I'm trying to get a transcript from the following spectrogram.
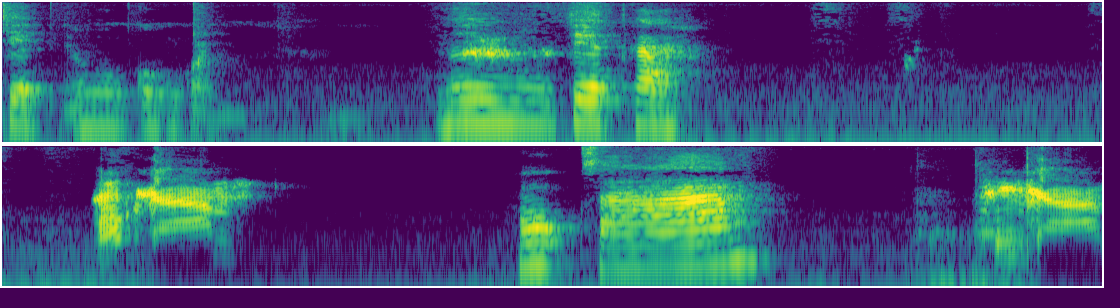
เจ็ดเอาวงกลมก่อนหนึ่งเจ็ดค่ะหกสามหกสามสี่สาม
